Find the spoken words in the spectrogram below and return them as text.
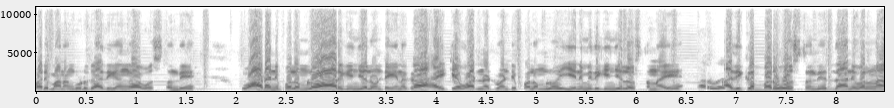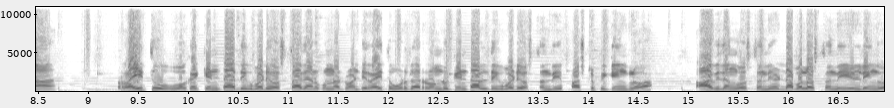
పరిమాణం కూడా అధికంగా వస్తుంది. వాడని పొలంలో ఆరు గింజలు ఉంటే కనుక హైకే వాడినటువంటి పొలంలో ఎనిమిది గింజలు వస్తున్నాయి. అధిక బరువు వస్తుంది. దాని వలన రైతు ఒక కింటా దిగుబడి వస్తుంది అనుకున్నటువంటి రైతు కూడా రెండు క్వింటాల దిగుబడి వస్తుంది ఫస్ట్ పికింగ్లో ఆ విధంగా వస్తుంది డబల్ వస్తుంది ఈల్డింగ్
